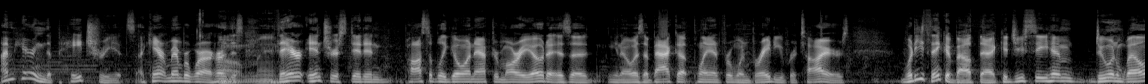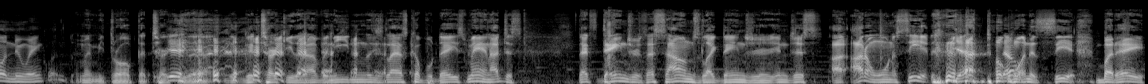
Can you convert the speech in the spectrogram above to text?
I'm hearing the Patriots. I can't remember where I heard Oh, this. man. They're interested in possibly going after Mariota as a you know as a backup plan for when Brady retires. What do you think about that? Could you see him doing well in New England? Don't make me throw up that turkey, Yeah. that, the good turkey that I've been eating these last couple of days. Man, I just that's dangerous. That sounds like danger, and just I, I don't want to see it. Yeah, I don't no. want to see it. But hey,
